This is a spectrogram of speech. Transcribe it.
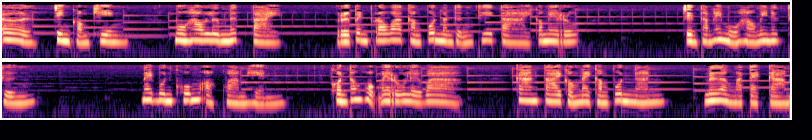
เออ จริงของคิง หมู่เฮาลืมนึกไป หรือเป็นเพราะว่าคำปุ้นมันถึงที่ตายก็ไม่รู้ จึงทำให้หมูเฮาไม่นึกถึง ในบุญคุ้มออกความเห็น คนทั้งหกไม่รู้เลยว่า การตายของนายคำปุ้นนั้น เนื่องมาแต่กรรม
